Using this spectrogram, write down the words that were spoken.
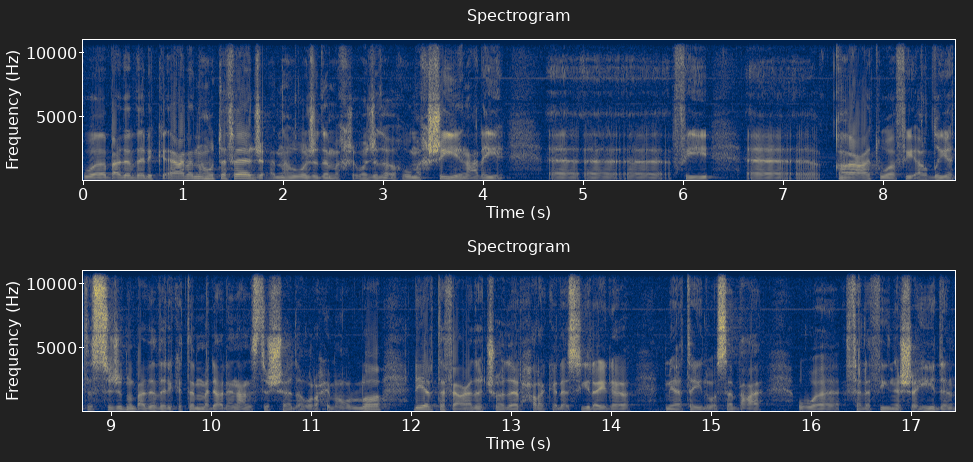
وبعد ذلك أعلن أنه تفاجأ أنه وجد مخش وجده مخشيا عليه آه، آه، في آه، قاعة وفي أرضية السجن وبعد ذلك تم الإعلان عن استشهاده رحمه الله ليرتفع عدد شهداء الحركة الأسيرة إلى 237 شهيدا.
